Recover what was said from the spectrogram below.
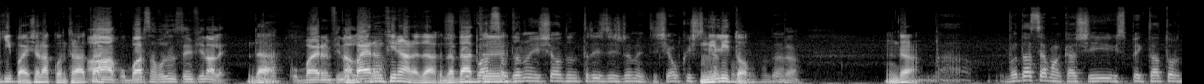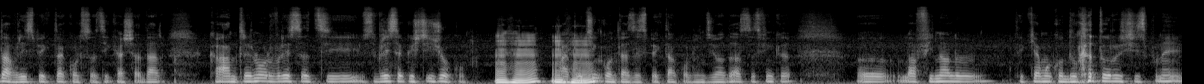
echipa, ieșea la contraatac. A, cu Barça a fost în semifinale. da. da. Cu Bayern în Cu finală. Bayern în finală, da. Și Da, cu dat, Barça de noi ieșeau din 30 de metri și au câștigat. Milito. până- Da. Da. da. Da. Vă dați seama, ca și spectator, da, vrei spectacol să zic așa, dar ca antrenor vrei, să-ți, vrei să câștigi jocul. Uh-huh, Mai uh-huh. puțin contează spectacolul în ziua de astăzi, fiindcă uh, la final uh, te cheamă conducătorul și spune,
